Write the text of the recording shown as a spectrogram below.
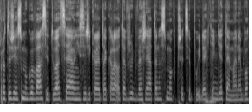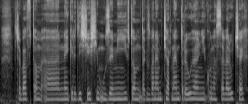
protože je smogová situace a oni si říkali, tak ale otevřu dveře a ten smog přece půjde k těm mhm. dětem. A nebo třeba v tom nejkritičtějším území, v tom takzvaném černém trojuhelníku na severu Čech,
